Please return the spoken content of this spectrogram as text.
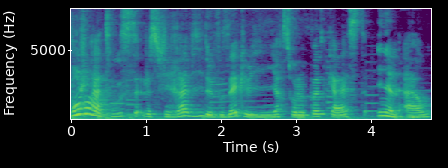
Bonjour à tous, je suis ravie de vous accueillir sur le podcast In and Out,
